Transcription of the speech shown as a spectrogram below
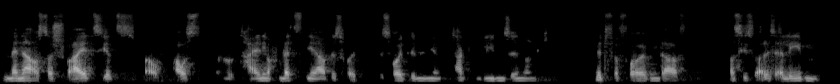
Männer aus der Schweiz jetzt auch aus, also Teilnehmer vom letzten Jahr bis heute, bis heute mit mir in Kontakt geblieben sind und ich mitverfolgen darf was sie so alles erleben.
